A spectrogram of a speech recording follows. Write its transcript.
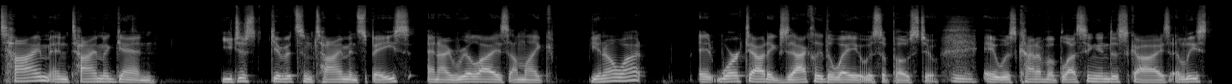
time and time again, you just give it some time and space, and I realize I'm like, you know what? it worked out exactly the way it was supposed to. It was kind of a blessing in disguise. At least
